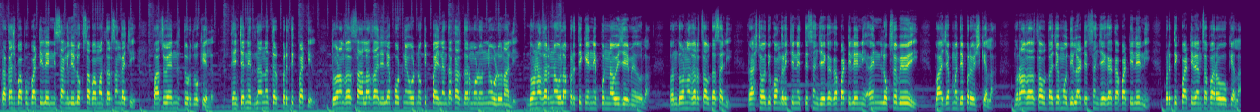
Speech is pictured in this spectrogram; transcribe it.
प्रकाशबापू पाटील यांनी सांगली लोकसभा मतदारसंघाचे पाच वेळा नेतृत्व केलं. त्यांच्या निधनानंतर प्रतीक पाटील दोन हजार सहाला झालेल्या पोटनिवडणुकीत पहिल्यांदा खासदार म्हणून निवडून आले. दोन हजार नऊला प्रतीक यांनी पुन्हा विजय मिळवला. पण दोन हजार चौदा साली राष्ट्रवादी काँग्रेसचे नेते संजय काका पाटील यांनी ऐन लोकसभेवेळी भाजपमध्ये प्रवेश केला. दोन हजार चौदाच्या मोदी लाटेत संजय काका पाटील यांनी प्रतीक पाटील यांचा पराभव केला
